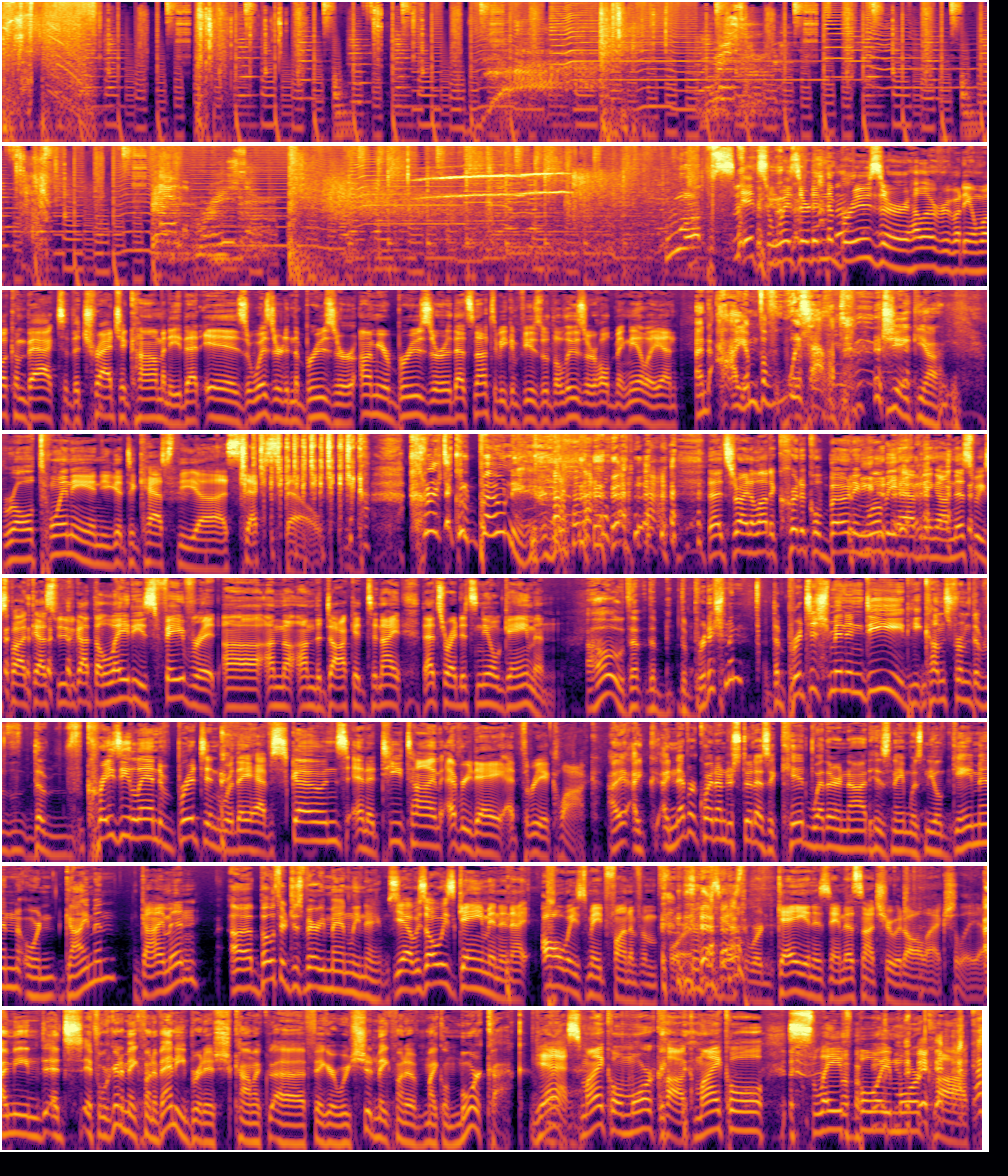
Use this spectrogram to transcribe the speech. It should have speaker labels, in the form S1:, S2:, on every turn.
S1: って。It's Wizard and the Bruiser. Hello, everybody, and welcome back to the tragic comedy that is Wizard and the Bruiser. I'm your bruiser. That's not to be confused with the loser, Holden McNeely. And
S2: And I am the wizard, Jake Young.
S1: roll 20, and you get to cast the uh, sex spell.
S2: Critical boning.
S1: That's right. A lot of critical boning will be happening on this week's podcast. We've got the ladies' favorite uh, on the on the docket tonight. That's right. It's Neil Gaiman.
S2: Oh, the the the Britishman.
S1: The Britishman, indeed. He comes from the the crazy land of Britain, where they have scones and a tea time every day at three o'clock.
S2: I, I I never quite understood as a kid whether or not his name was Neil Gaiman or Gaiman.
S1: Gaiman.
S2: Uh, both are just very manly names.
S1: Yeah, it was always Gaiman, and I always made fun of him for it. 'cause He has the word "gay" in his name. That's not true at all, actually.
S2: I mean, it's if we're going to make fun of any British comic uh, figure, we should make fun of Michael Moorcock.
S1: Yes, Michael Moorcock, Michael Slave Boy Moorcock,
